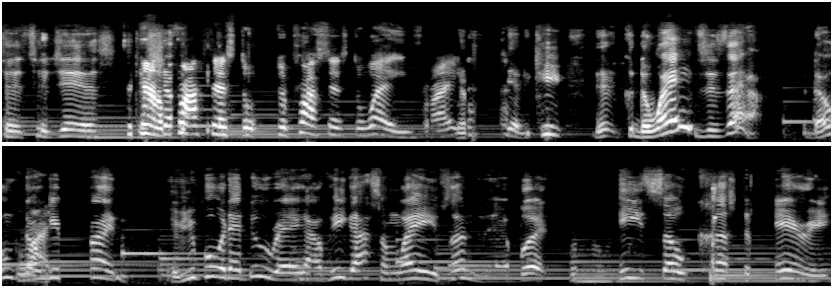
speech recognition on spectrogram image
To, to just to, to kind of process the to process the waves, right? Yeah, to keep the, the waves is out. Don't don't get me right if you pull that do rag off, he got some waves under there. But mm-hmm. he's so customary.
